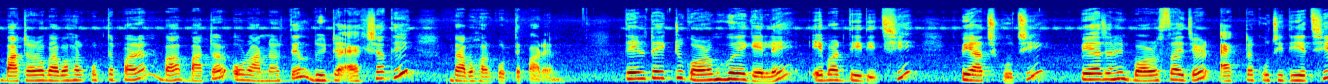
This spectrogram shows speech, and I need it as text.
বাটারও ব্যবহার করতে পারেন বা বাটার ও রান্নার তেল দুইটা একসাথেই ব্যবহার করতে পারেন। তেলটা একটু গরম হয়ে গেলে এবার দিয়ে দিচ্ছি পেঁয়াজ কুচি। পেঁয়াজ আমি বড় সাইজের একটা কুচি দিয়েছি।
